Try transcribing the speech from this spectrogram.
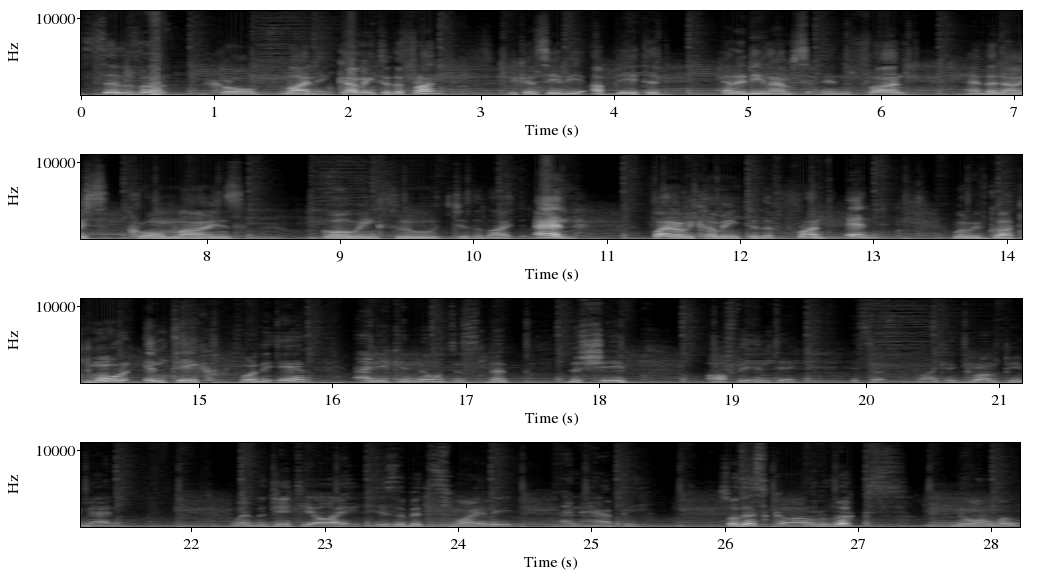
silver chrome lining. Coming to the front, you can see the updated LED lamps in front and the nice chrome lines going through to the light. And finally coming to the front end where we've got more intake for the air and you can notice that the shape of the intake it's a, like a grumpy man, where the GTI is a bit smiley and happy. So this car looks normal,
